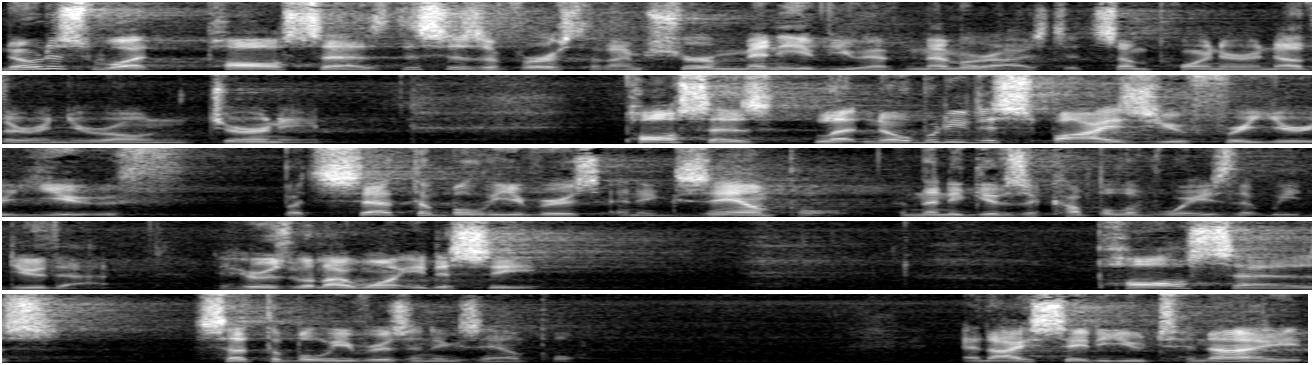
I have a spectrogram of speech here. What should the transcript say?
Notice what Paul says. This is a verse that I'm sure many of you have memorized at some point or another in your own journey. Paul says, Let nobody despise you for your youth, but set the believers an example. And then he gives a couple of ways that we do that. Now, here's what I want you to see Paul says, Set the believers an example. And I say to you tonight,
